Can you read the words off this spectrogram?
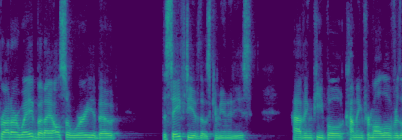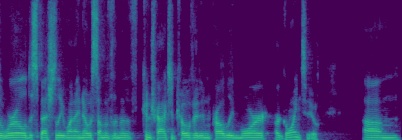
brought our way, but I also worry about the safety of those communities. Having people coming from all over the world, especially when I know some of them have contracted COVID and probably more are going to. Um,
